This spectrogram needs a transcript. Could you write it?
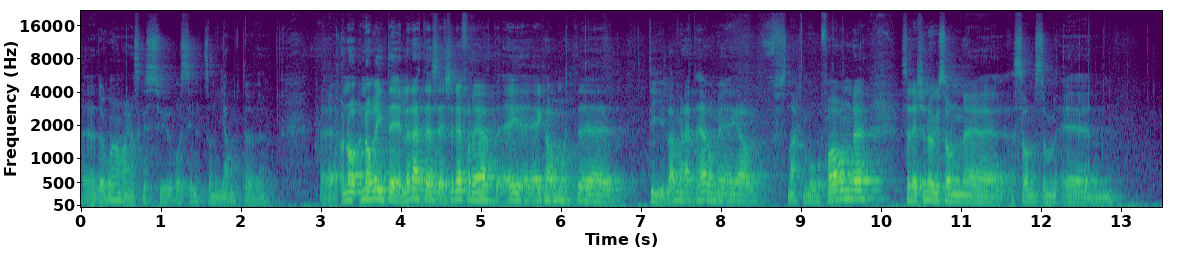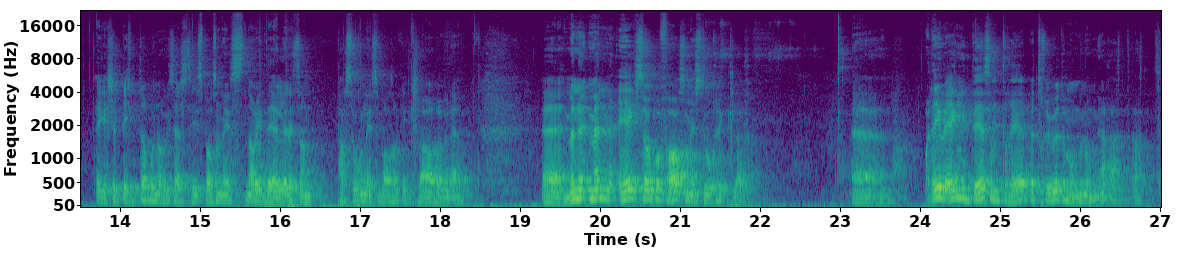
Eh, da kunne han være ganske sur og sint sånn jevnt over. Eh, og når, når, jeg deler dette, så er ikke det fordi at jeg, jeg har måttet eh, deale med dette her. Og jeg har snakket med mor og far om det. Så det er ikke noe sånn, sånn som jeg er ikke bitter på noe vis. bare sånn jeg, Når jeg deler litt sånn personlig, så bare så dere er klar over det. Eh, men, men, jeg så på far som en stor hykler. Eh, og det er jo egentlig det som dreper troen til mange unger. At, at,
